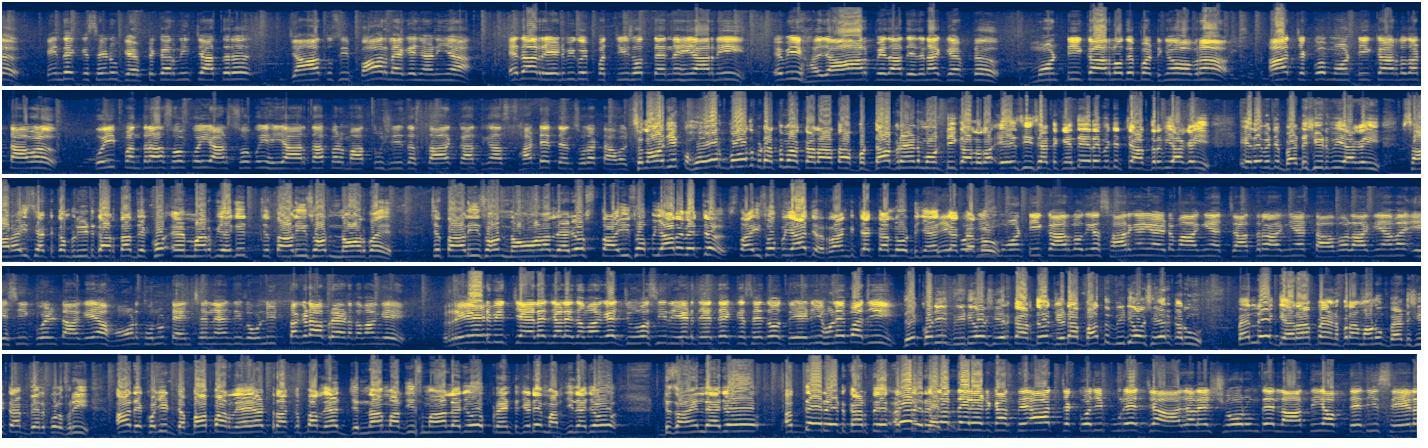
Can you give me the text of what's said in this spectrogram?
ਕਹਿੰਦੇ ਕਿਸੇ ਨੂੰ ਗਿਫਟ ਕਰਨੀ ਚਾਦਰ, ਜਾਂ ਤੁਸੀਂ ਬਾਹਰ ਲੈ ਕੇ ਜਾਣੀ ਆ। ਇਹਦਾ ਰੇਟ ਵੀ ਕੋਈ 2500 3000 ਨਹੀਂ। ਇਹ ਵੀ 1000 ਰੁਪਏ ਦਾ ਦੇ ਦੇਣਾ ਗਿਫਟ ਮੌਂਟੀ ਕਾਰਲੋ ਦੇ ਵੱਡੀਆਂ ਓਵਰਾਂ। ਆ ਚੱਕੋ, ਮੌਂਟੀ ਕਾਰਲੋ ਦਾ ਟਾਵਲ। ਕੋਈ 1500 ਕੋਈ 800 ਕੋਈ 1000 ਦਾ ਪਰ ਮਾਤੂ ਸ਼੍ਰੀ ਦਸਤਾਰ ਕਾਦੀਆਂ 350 ਦਾ ਟਾਵਲ। ਸਲੋ ਜੀ, ਇੱਕ ਹੋਰ ਬਹੁਤ ਵੱਡਾ ਧਮਾਕਾ ਲਾਤਾ, ਵੱਡਾ ਬ੍ਰਾਂਡ ਮੌਂਟੀ ਕਾਲੋ ਦਾ ਏਸੀ ਸੈੱਟ ਕਹਿੰਦੇ ਇਹਦੇ ਵਿੱਚ ਚਾਦਰ ਵੀ ਆ ਗਈ, ਇਹਦੇ ਵਿੱਚ ਬੈੱਡ ਸ਼ੀਟ ਵੀ ਆ ਗਈ, ਸਾਰਾ ਹੀ ਸੈੱਟ ਕੰਪਲੀਟ ਕਰਤਾ। ਦੇਖੋ ਐਮ ਆਰ ਪੀ ਹੈਗੀ 4409 ਰੁਪਏ। 4409 ਵਾਲਾ ਲੈ ਜਾਓ 2750 ਦੇ ਵਿੱਚ। 2750 ਚ ਰੰਗ ਚੈੱਕ ਕਰ ਲਓ ਡਿਜ਼ਾਈਨ ਚੈੱਕ ਦੇਖੋ ਕਰ ਜੀ ਲਓ। ਮੌਂਟੀ ਕਾਰਲੋ ਦੀਆਂ ਸਾਰੀਆਂ ਹੀ ਆਈਟਮਾਂ ਆ ਗਈਆਂ ਚਾਦਰਾਂ ਆ ਗਈਆਂ ਟਾਵਲ ਆ ਗਈਆਂ ਵਾ ਏਸੀ ਕੁਇਲਟ ਆ ਗਿਆ ਹੁਣ ਤੁਹਾਨੂੰ ਟੈਨਸ਼ਨ ਲੈਣ ਦੀ ਲੋੜ ਨਹੀਂ ਤਗੜਾ ਬ੍ਰਾਂਡ ਦਵਾਂਗੇ। ਰੇਟ ਵੀ ਚੈਲੰਜ ਵਾਲੇ ਦਵਾਂਗੇ ਜੋ ਅਸੀਂ ਰੇਟ ਦੇਤੇ ਕਿਸੇ ਤੋਂ ਦੇ ਨਹੀਂ ਹੋਣੇ ਭਾਜੀ। ਦੇਖੋ ਜੀ ਵੀਡੀਓ ਸ਼ੇਅਰ ਕਰ ਦਿਓ ਜਿਹੜਾ ਵੱਧ ਵੀਡੀਓ ਸ਼ੇਅਰ ਕਰੂ ਪਹਿਲੇ 11 ਭੈਣ ਭਰਾਵਾਂ ਨੂੰ ਬੈੱਡ ਸ਼ੀਟਾਂ ਬਿਲਕੁਲ ਫ੍ਰੀ ਆਹ ਦੇਖੋ ਜੀ ਡੱਬਾ ਭਰ ਲਿਆ ਆ ਟਰੱਕ ਭਰ ਲਿਆ ਜਿੰਨਾ ਮਰਜ਼ੀ ਸਮਾਨ ਲੈ ਜਾਓ ਪ੍ਰਿੰਟ ਜਿਹੜੇ ਮਰਜ਼ੀ ਲੈ ਜਾਓ ਡਿਜ਼ਾਈਨ ਲੈ ਜਾਓ ਅੱਧੇ ਰੇਟ ਕਰਤੇ ਅੱਧੇ ਬਿਲਕੁਲ ਰੇਟ ਅੱਧੇ ਰੇਟ ਕਰਤੇ। ਆ ਚੱਕੋ ਜੀ ਪੂਰੇ ਜਹਾਜ਼ ਵਾਲੇ ਸ਼ੋਰੂਮ ਤੇ ਲਾਤੀ ਹਫ਼ਤੇ ਦੀ ਸੇਲ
